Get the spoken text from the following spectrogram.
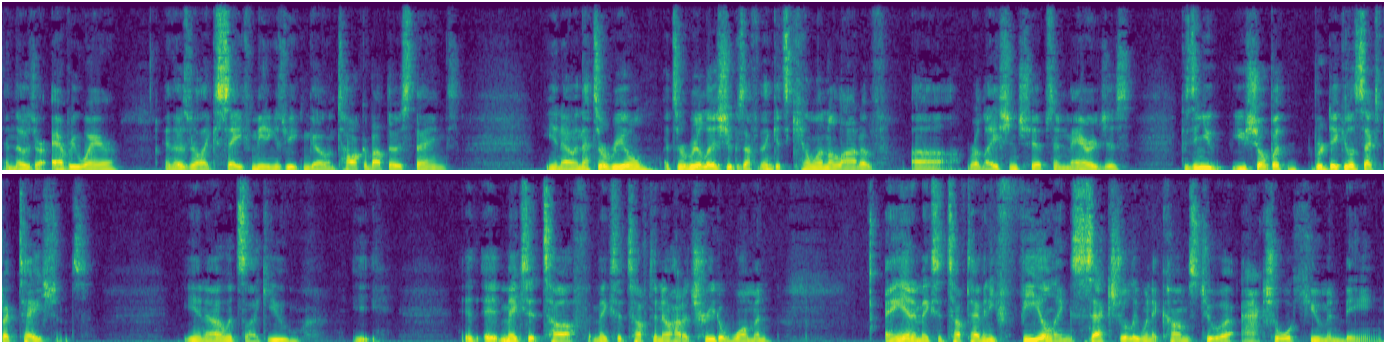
and those are everywhere. And those are like safe meetings where you can go and talk about those things. You know and that's a real it's a real issue because i think it's killing a lot of uh, relationships and marriages. Because then you you show up with ridiculous expectations. You know it's like you, you it, it makes it tough. It makes it tough to know how to treat a woman and it makes it tough to have any feelings sexually when it comes to an actual human being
